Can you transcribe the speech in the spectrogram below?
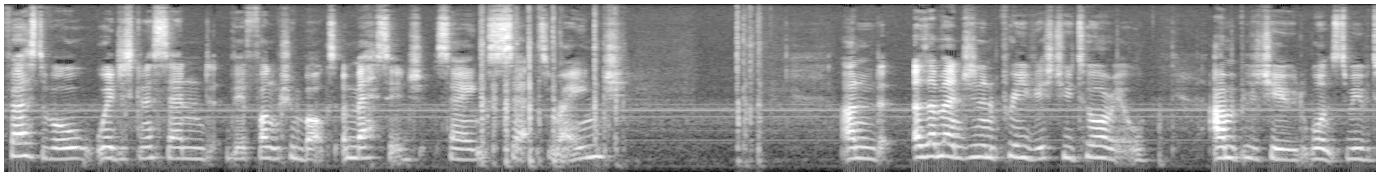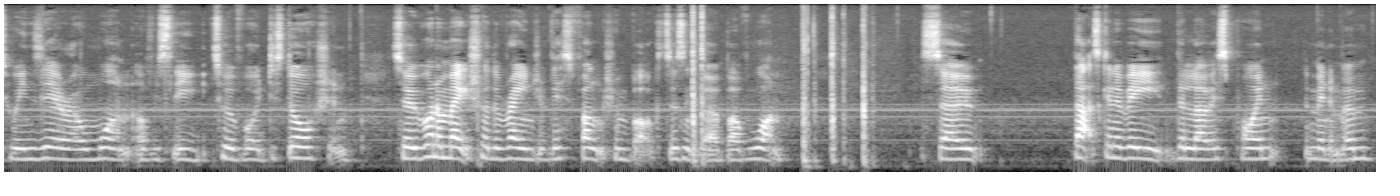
First of all, we're just going to send the function box a message saying set range. And as I mentioned in a previous tutorial, amplitude wants to be between 0 and 1, obviously to avoid distortion. So we want to make sure the range of this function box doesn't go above 1. So that's going to be the lowest point, the minimum,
